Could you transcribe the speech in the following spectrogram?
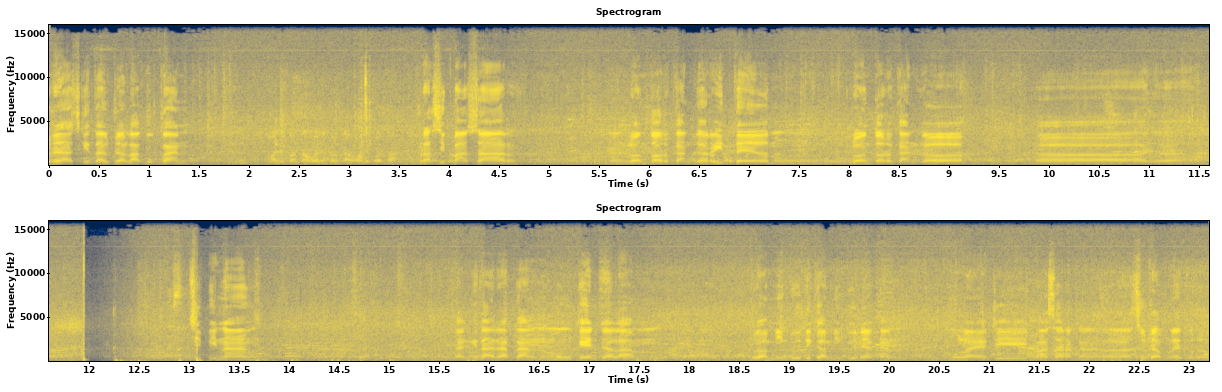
Beras kita sudah lakukan wali kota, wali kota, wali kota. Operasi pasar, menggelontorkan ke retail, menggelontorkan ke uh, Cipinang, dan kita harapkan mungkin dalam dua minggu, tiga minggu ini akan mulai di pasar uh, sudah mulai turun.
